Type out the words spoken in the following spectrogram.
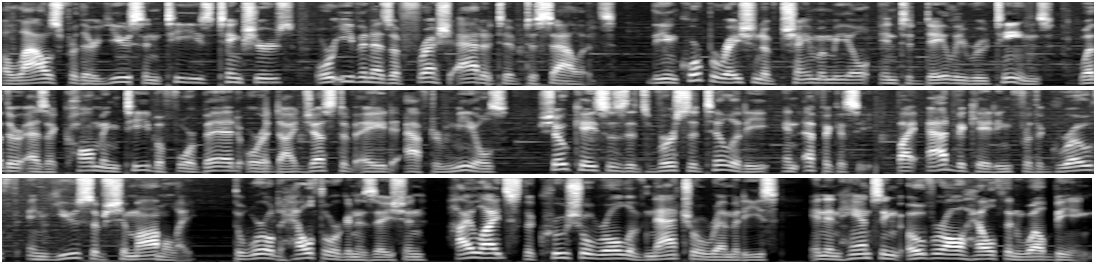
allows for their use in teas, tinctures, or even as a fresh additive to salads. The incorporation of chamomile into daily routines, whether as a calming tea before bed or a digestive aid after meals, showcases its versatility and efficacy. By advocating for the growth and use of chamomile, the World Health Organization highlights the crucial role of natural remedies in enhancing overall health and well-being.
